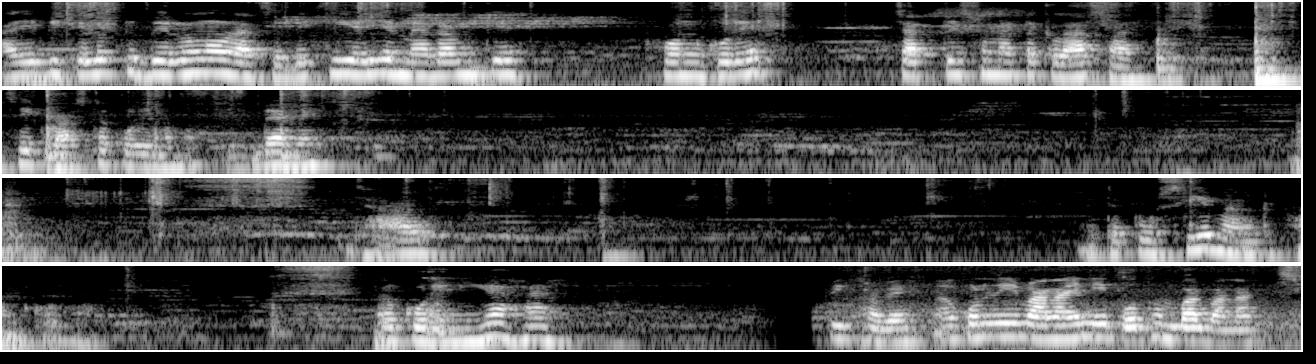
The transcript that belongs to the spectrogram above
আর এই বিকেলে একটু বেরোনোর আছে। দেখি এই যে ম্যাডামকে ফোন করে চারটের সময় একটা ক্লাস হয়। সেই ক্লাসটা করে নেব। ব্যায়ামে ঝাল। এটা বসিয়ে ম্যামকে ফোন করব। আর করে নিয়ে হ্যাঁ। কপি খাবে। আমি কোনোদিন বানাইনি, প্রথমবার বানাচ্ছি।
